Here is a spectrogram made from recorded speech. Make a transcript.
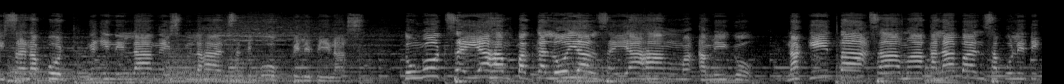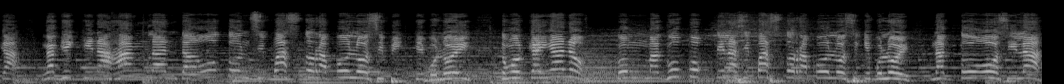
isa na pod nga inila nga eskwelahan sa tibuok Pilipinas. Tungod sa iyahang pagkaloyal sa iyahang amigo, Nakita sa mga kalaban sa politika nga gikinahanglan daoton si Pastor Apollo si Kibuloy tungod kay ngano kung magupok nila si Pastor Apollo si Kibuloy nagtuo sila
